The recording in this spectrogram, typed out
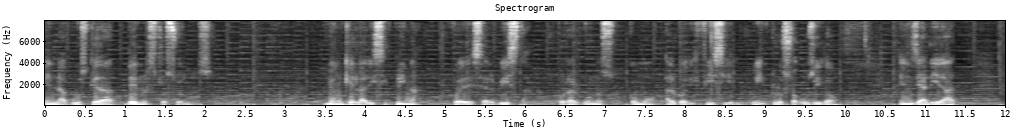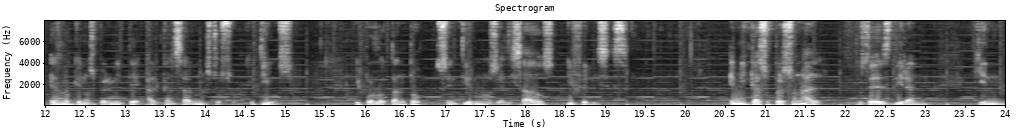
en la búsqueda de nuestros sueños. Y aunque la disciplina puede ser vista por algunos como algo difícil o incluso aburrido, en realidad es lo que nos permite alcanzar nuestros objetivos y por lo tanto sentirnos realizados y felices. En mi caso personal, ustedes dirán, ¿quién,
